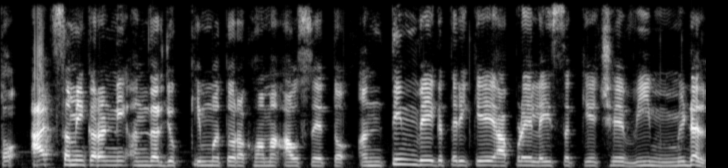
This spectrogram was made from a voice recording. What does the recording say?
તો આ જ સમીકરણની અંદર જો કિંમતો રાખવામાં આવશે તો અંતિમ વેગ તરીકે આપણે લઈ શકીએ છીએ વી મિડલ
